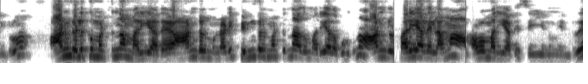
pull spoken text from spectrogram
என்றும் ஆண்களுக்கு மட்டும்தான் மரியாதை. ஆண்கள் முன்னாடி பெண்கள் மட்டும்தான் அது மரியாதை கொடுக்கணும். ஆண்கள் மரியாதை இல்லாம அவமரியாதை செய்யணும் என்று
